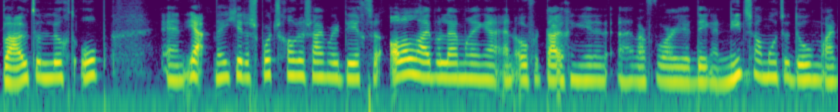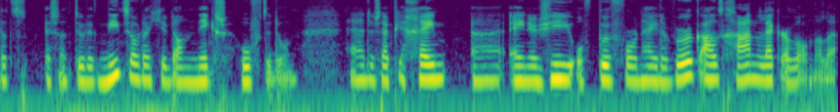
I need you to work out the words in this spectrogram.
buitenlucht op. En ja, weet je, de sportscholen zijn weer dicht. Er allerlei belemmeringen en overtuigingen uh, waarvoor je dingen niet zou moeten doen. Maar dat is natuurlijk niet zo dat je dan niks hoeft te doen. dus heb je geen uh, energie of puff voor een hele workout, gaan lekker wandelen.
